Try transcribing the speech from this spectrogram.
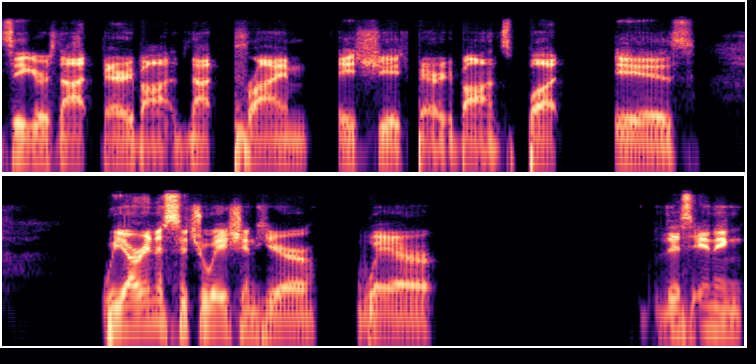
Seager is not Barry Bonds, not prime HGH Barry Bonds, but is we are in a situation here where this inning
